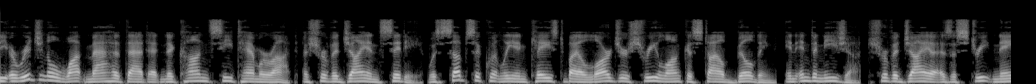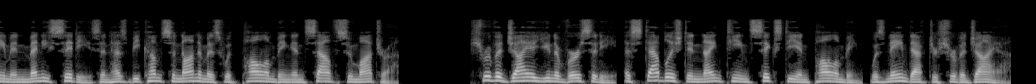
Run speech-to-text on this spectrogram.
The original Wat Mahathat at Nakhon Si Thammarat a city was subsequently encased by a larger Sri Lanka-styled building. In Indonesia, Srivijaya is a street name in many cities and has become synonymous with Palembang and South Sumatra. Srivijaya University, established in 1960 in Palembang, was named after Srivijaya.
